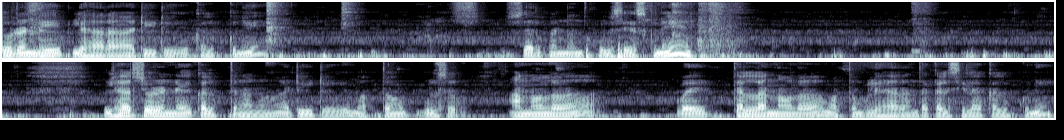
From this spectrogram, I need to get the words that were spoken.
చూడండి పులిహోర అటు ఇటు కలుపుకుని సరిపడినంత పులుసు వేసుకుని పులిహోర చూడండి కలుపుతున్నాను. అటు ఇటు మొత్తం పులుసు. అన్నంలో వైట్ తెల్లన్నంలో మొత్తం పులిహోర అంతా కలిసిలా కలుపుకొని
